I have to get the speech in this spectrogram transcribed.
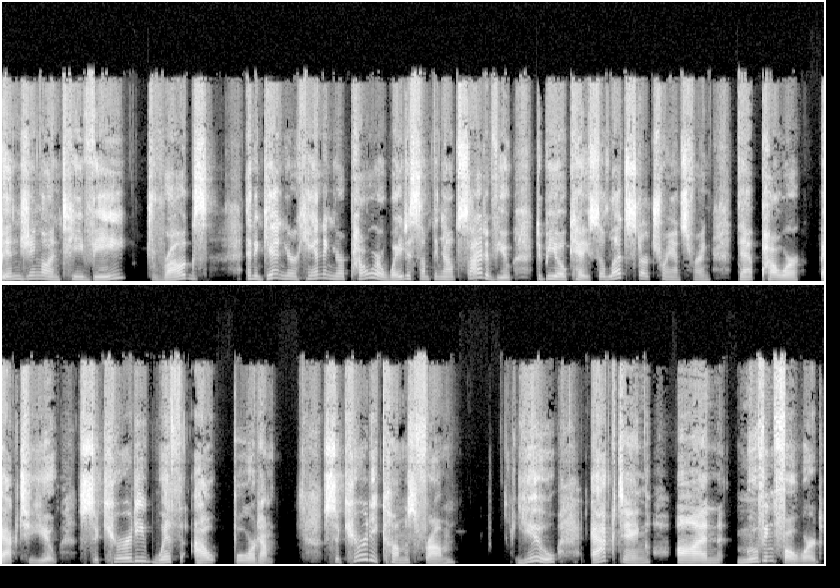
binging on TV, drugs. And again, you're handing your power away to something outside of you to be okay. So let's start transferring that power back to you. Security without boredom. Security comes from you acting on moving forward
